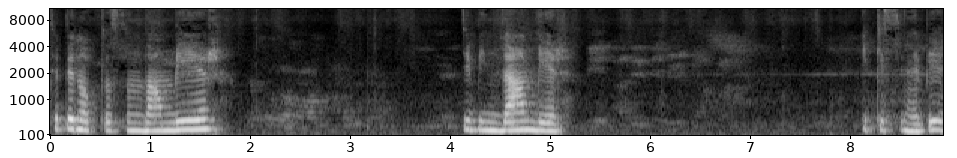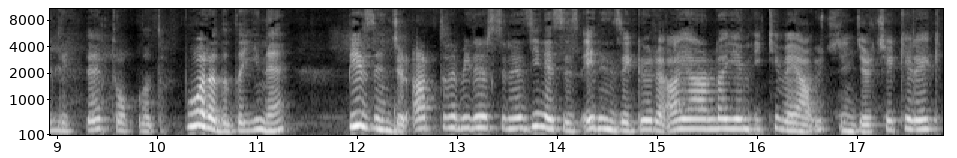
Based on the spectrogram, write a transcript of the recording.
Tepe noktasından bir. Dibinden bir. ikisini birlikte topladım. Bu arada da yine bir zincir arttırabilirsiniz. Yine siz elinize göre ayarlayın. 2 veya 3 zincir çekerek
